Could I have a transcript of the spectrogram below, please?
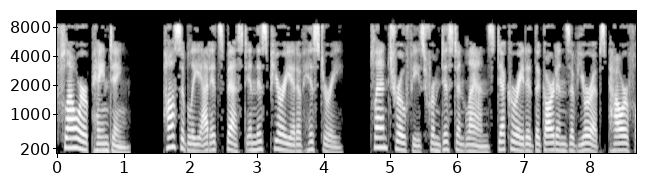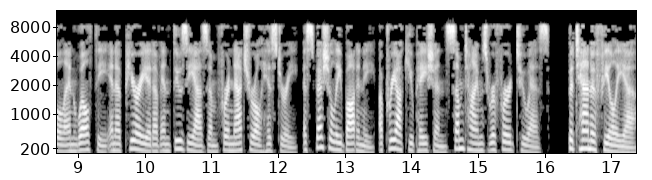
Flower painting, possibly at its best in this period of history. Plant trophies from distant lands decorated the gardens of Europe's powerful and wealthy in a period of enthusiasm for natural history, especially botany a preoccupation sometimes referred to as botanophilia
